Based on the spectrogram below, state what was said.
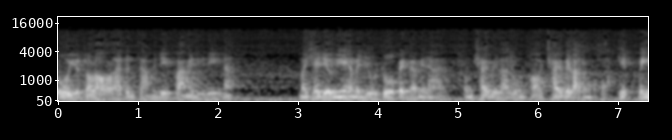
ตัวอยู่ตลอดเวลาต้องจำให้ดีฟังให้ดีๆนะ ไม่ใช่เดี๋ยวนี้ให้มันอยู่ตัวเป็นกันไม่ได้ ต้องใช้เวลาหลวงพ่อใช้เวลาต้องหกเจ็ดปี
